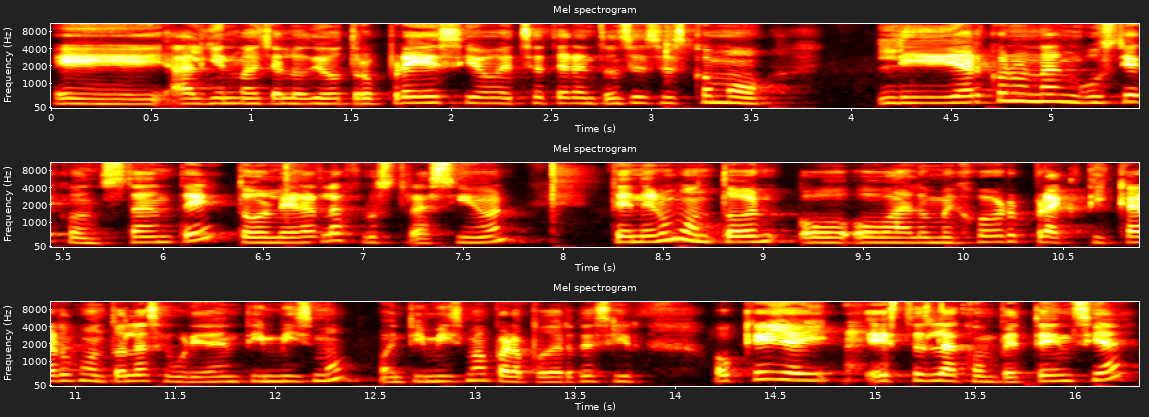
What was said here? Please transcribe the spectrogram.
eh, alguien más ya lo dio otro precio, etcétera. Entonces es como lidiar con una angustia constante, tolerar la frustración, tener un montón o, a lo mejor practicar un montón la seguridad en ti mismo o en ti misma para poder decir, ok, esta es la competencia,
